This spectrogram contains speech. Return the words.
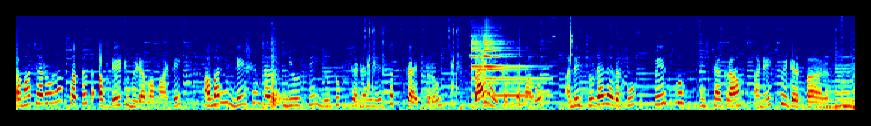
સમાચારોના સતત અપડેટ મેળવવા માટે અમારી નેશન પ્લસ ન્યૂઝની યુટ્યુબ ચેનલને સબસ્ક્રાઇબ કરો બેલ આઇકન દબાવો અને જોડાયેલા રહો ફેસબુક ઇન્સ્ટાગ્રામ અને ટ્વિટર પર.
